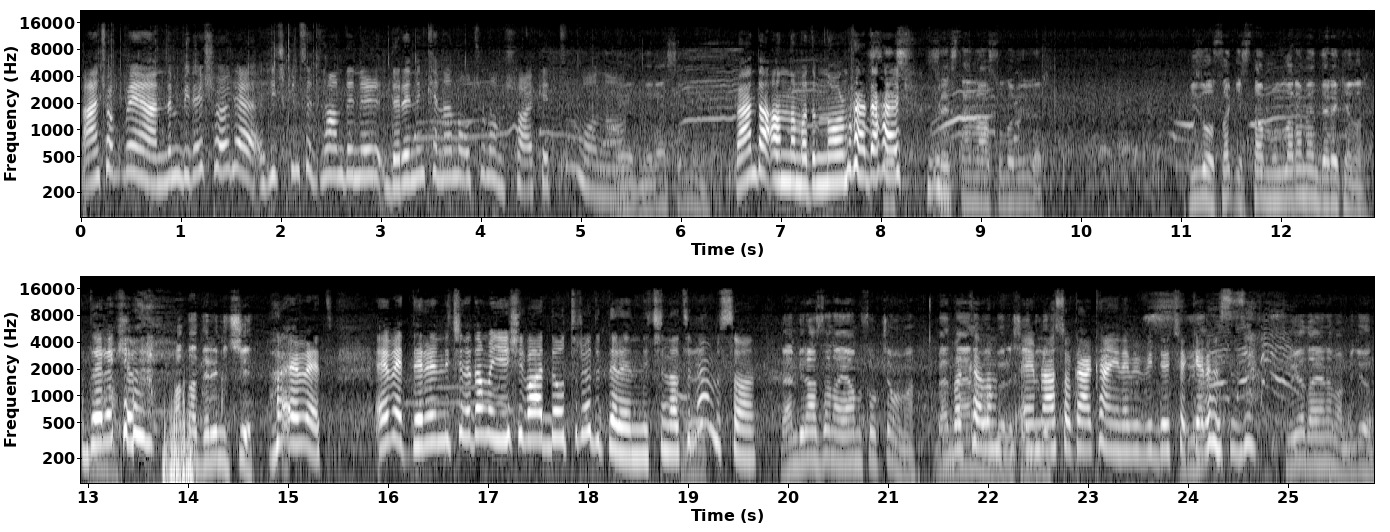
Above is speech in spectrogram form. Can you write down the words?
Ben çok beğendim. Bir de şöyle hiç kimse tam dene- derenin kenarına oturmamış. Fark ettin mi onu? Evet nedense bilmiyorum. Ben de anlamadım. Normalde her Ses, sesten rahatsız olabilirler. Biz olsak İstanbullular hemen dere kenarı. Dere kenarı. Hatta derenin içi. evet. Evet derenin içine de ama Yeşil Vadide oturuyorduk derenin içinde hatırlıyor Evet. musun? Ben birazdan ayağımı sokacağım ama. Ben dayanamam Bakalım böyle şey. Emrah sokarken yine bir video çekerim size. Suya dayanamam biliyorum.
